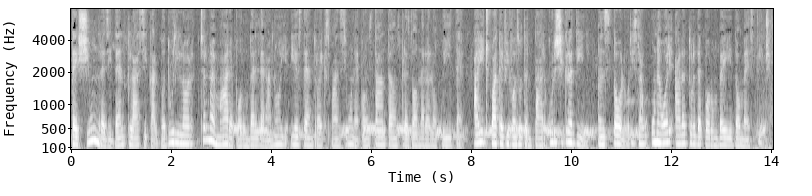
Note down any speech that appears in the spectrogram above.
Deși un rezident clasic al pădurilor, cel mai mare porumbel de la noi este într-o expansiune constantă înspre zonele locuite. Aici poate fi văzut în parcuri și grădini, în stoluri sau uneori alături de porumbeii domestici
